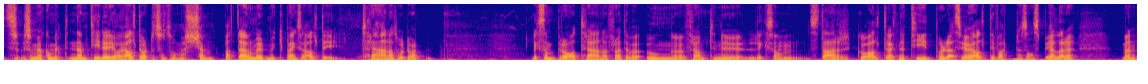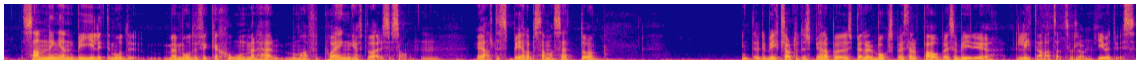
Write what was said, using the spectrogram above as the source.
som jag kommit, nämnt tidigare, jag har alltid varit en sån som har kämpat Även om jag har gjort mycket poäng så har jag alltid tränat hårt, det har varit liksom bra tränad från att jag var ung och fram till nu, liksom stark och alltid ner tid på det där. Så jag har alltid varit en sån spelare. Men sanningen blir lite modi med modifikation med det här, vad man har för poäng efter varje säsong. Mm. Jag har alltid spelat på samma sätt och inte, det blir klart att du spelar på, spelar du boxplay istället för powerplay så blir det ju lite annat sätt såklart, Mm. givetvis.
